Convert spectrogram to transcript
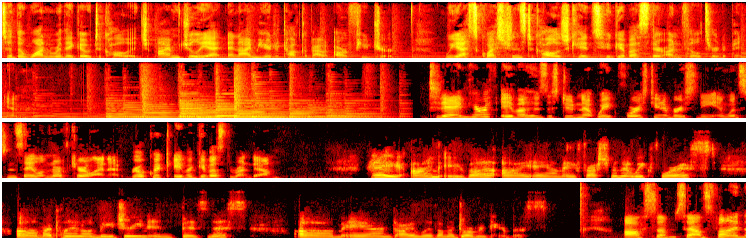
to the one where they go to college. I'm Juliet, and I'm here to talk about our future. We ask questions to college kids who give us their unfiltered opinion. Today I'm here with Ava, who's a student at Wake Forest University in Winston-Salem, North Carolina. Real quick, Ava, give us the rundown. Hey, I'm Ava. I am a freshman at Wake Forest. Um, I plan on majoring in business, um, and I live on a Dorman campus. Awesome. Sounds fun.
